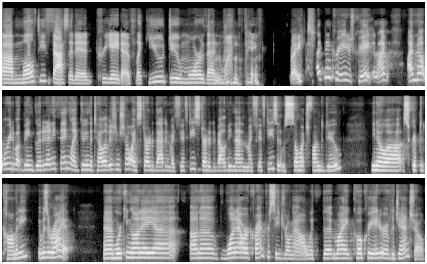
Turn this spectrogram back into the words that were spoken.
multifaceted creative. Like you do more than one thing right? I think creators create, and I'm I'm not worried about being good at anything. Like doing the television show, I started that in my 50s, started developing that in my 50s, and it was so much fun to do. You know, uh, scripted comedy. It was a riot. And I'm working on a uh, on a one hour crime procedural now with the my co-creator of the Jann Show.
